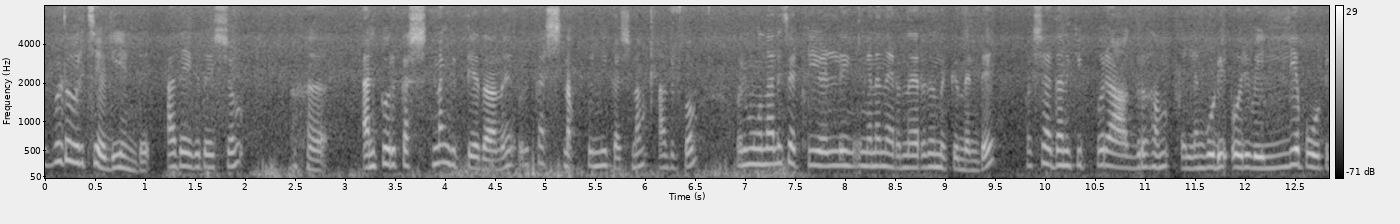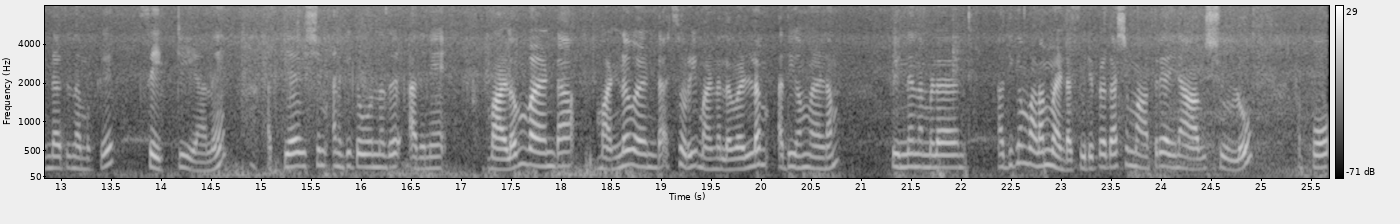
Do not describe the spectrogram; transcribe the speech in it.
ഇവിടെ ഒരു ചെടിയുണ്ട്. അത് ഏകദേശം എനിക്കൊരു കഷ്ണം കിട്ടിയതാണ്. ഒരു കഷ്ണം കുഞ്ഞി കഷ്ണം. അതിപ്പം ഒരു മൂന്നാൽ ചട്ടികളിൽ ഇങ്ങനെ നിരനിരന്ന് നിരന്ന് നിൽക്കുന്നുണ്ട്. പക്ഷെ അതെനിക്കിപ്പോൾ ഒരു ആഗ്രഹം. എല്ലാം കൂടി ഒരു വലിയ പോട്ടിന്റെ അകത്ത് നമുക്ക് സെറ്റ് ചെയ്യാന്ന്. അത്യാവശ്യം എനിക്ക് തോന്നുന്നത് അതിനെ വളം വേണ്ട മണ്ണ് വേണ്ട സോറി മണ്ണല്ല വെള്ളം അധികം വേണം. പിന്നെ നമ്മൾ അധികം വളം വേണ്ട. സൂര്യപ്രകാശം മാത്രമേ അതിന് ആവശ്യമുള്ളൂ. അപ്പോൾ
